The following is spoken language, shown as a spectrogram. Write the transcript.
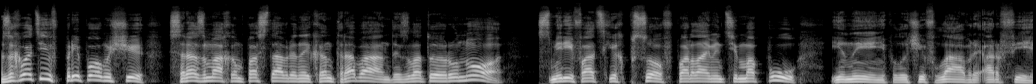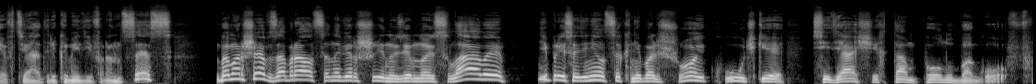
Захватив при помощи с размахом поставленной контрабанды золотое руно, смирив адских псов в парламенте Мапу и ныне получив лавры Орфея в театре комедии «Францесс», Бомаршев забрался на вершину земной славы и присоединился к небольшой кучке сидящих там полубогов.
